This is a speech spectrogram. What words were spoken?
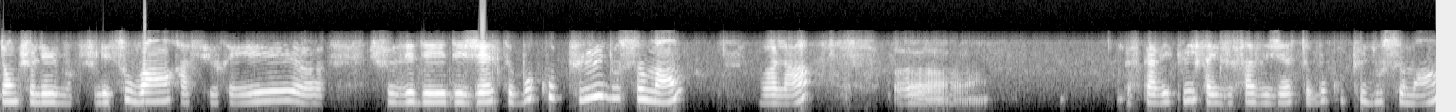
donc je l'ai souvent rassuré je faisais des, gestes beaucoup plus doucement. Voilà. Euh, parce qu'avec lui, il fallait que je fasse des gestes beaucoup plus doucement.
